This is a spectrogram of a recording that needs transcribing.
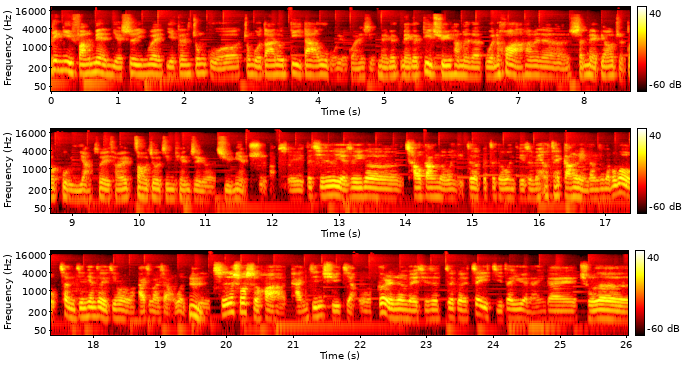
另一方面也是因为也跟中国中国大陆地大物博有关系，每个每个地区他们的文化、他们的审美标准都不一样，所以才会造就今天这个局面。是吧，所以这其实也是一个超纲的问题。这个这个问题是没有在纲领当中的。不过趁今天这个机会，我还是蛮想问。嗯，其实说实话哈，谈金曲奖，我个人认为，其实这个这一集在越南应该除了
